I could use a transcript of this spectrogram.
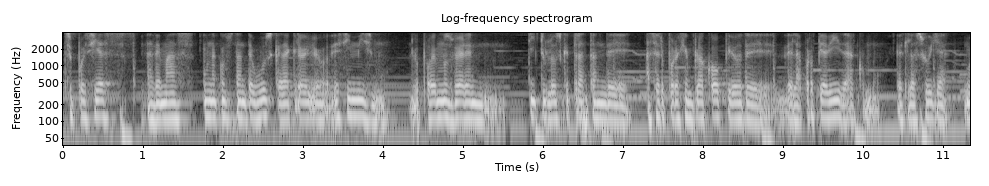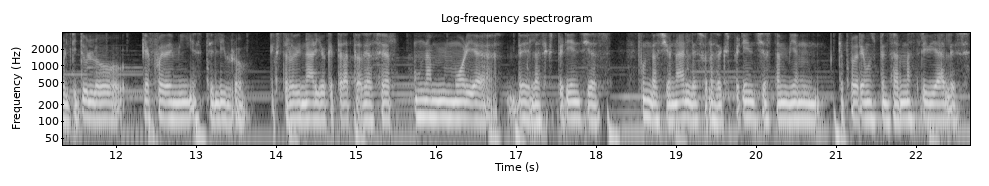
Su poesía es además una constante búsqueda, creo yo, de sí mismo, lo podemos ver en títulos que tratan de hacer, por ejemplo, acopio de, la propia vida, como es la suya, como el título ¿Qué fue de mí? Este libro extraordinario que trata de hacer una memoria de las experiencias fundacionales o las experiencias también que podríamos pensar más triviales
